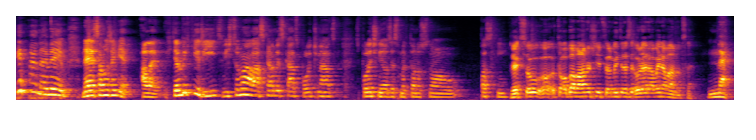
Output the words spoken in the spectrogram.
Já nevím. Ne, samozřejmě, ale chtěl bych ti říct, víš, co má Láska nebeská společná, společného se smrtonosnou pastí? Že jsou to oba vánoční filmy, které se odehrávají na Vánoce. Ne.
